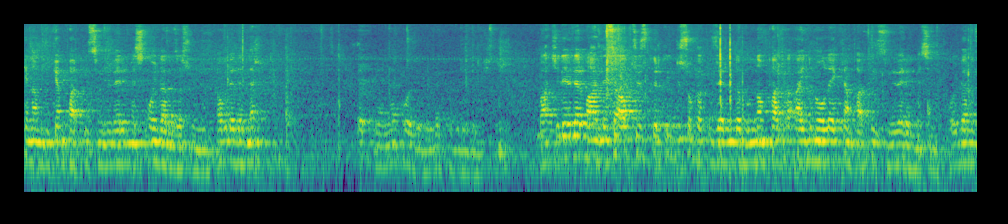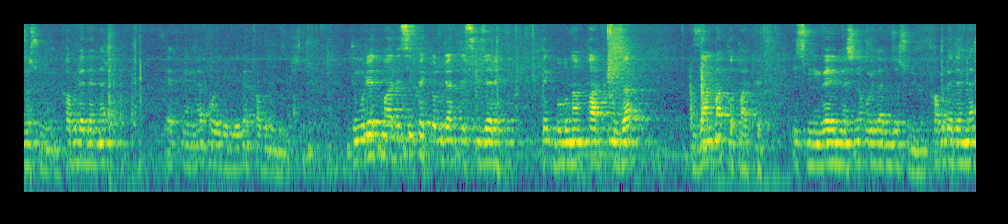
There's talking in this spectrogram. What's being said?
Kenan Büken Parkı ismini verilmesini oylarınıza sunuyorum. Kabul edenler, etmeyenler oy edilmiştir. Bahçeli Evler Mahallesi 640. sokak üzerinde bulunan parka Aydınoğlu Ekrem Parkı ismini verilmesini oylarınıza sunuyorum. Kabul edenler, etmeyenler oy birliğiyle kabul edilmiştir. Cumhuriyet Mahallesi İpek Yolu Caddesi üzerinde bulunan parkımıza Zambaklı Parkı isminin verilmesini oylarınıza sunuyorum. Kabul edenler,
